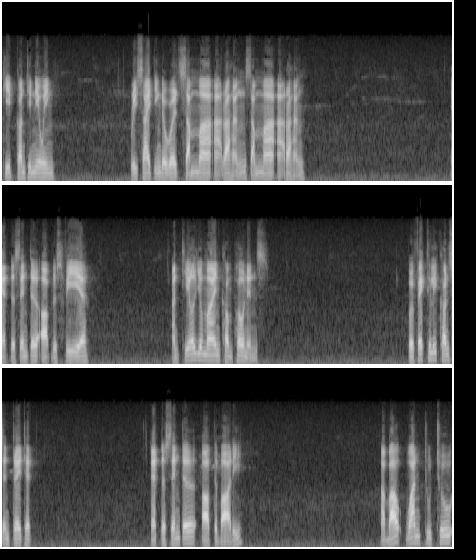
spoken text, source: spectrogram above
Keep continuing reciting the word Samma Arahang, Samma Arahang at the center of the sphere until your mind components perfectly concentrated at the center of the body about 1 to 2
